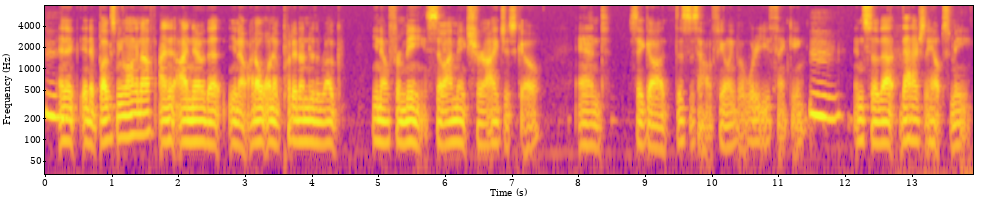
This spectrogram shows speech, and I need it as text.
Mm. and it, and it bugs me long enough, I, I know that, you know, I don't want to put it under the rug, you know, for me. So I make sure I just go and say, God, this is how I'm feeling, but what are you thinking? Mm. And so that, that actually helps me.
